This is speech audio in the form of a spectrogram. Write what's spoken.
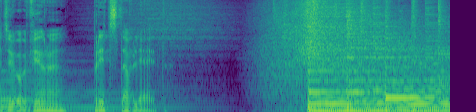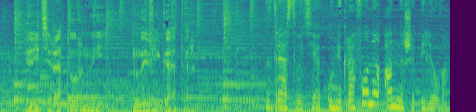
Радио «Вера» представляет Литературный навигатор Здравствуйте! У микрофона Анна Шапилева.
